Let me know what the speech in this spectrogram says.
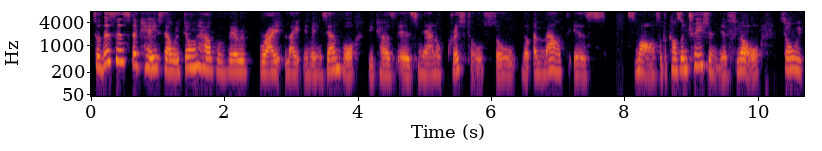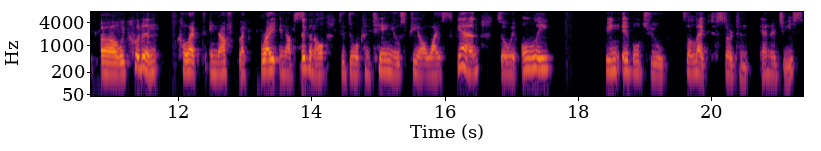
so this is the case that we don't have a very bright light sample because it's nanocrystals. So the amount is small, so the concentration is low. So we uh, we couldn't collect enough like bright enough signal to do a continuous PLY scan. So we only being able to select certain energies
